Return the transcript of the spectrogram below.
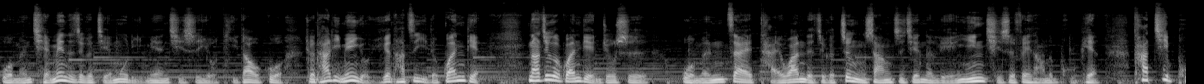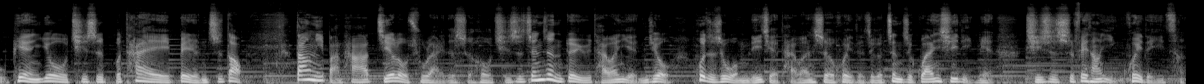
我们前面的这个节目里面，其实有提到过，就它里面有一个他自己的观点。那这个观点就是我们在台湾的这个政商之间的联姻，其实非常的普遍。它既普遍又其实不太被人知道。当你把它揭露出来的时候，其实真正对于台湾研究，或者是我们理解台湾社会的这个政治关系里面，其实是非常隐晦的一层。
